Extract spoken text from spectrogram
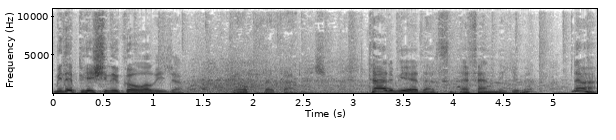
bir de peşini kovalayacağım. Yok be kardeşim. Terbiye edersin efendi gibi değil mi?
